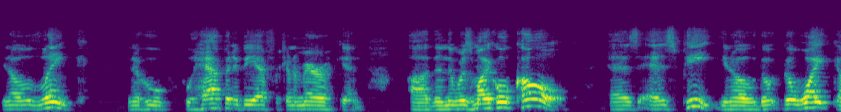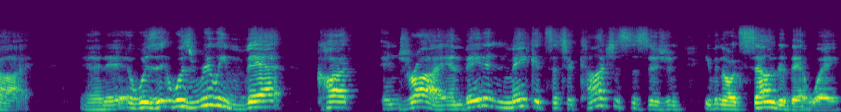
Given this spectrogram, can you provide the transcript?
you know, Link, you know, who who happened to be African American. Uh, then there was Michael Cole, as as Pete, you know, the the white guy, and it, it was it was really that cut and dry, and they didn't make it such a conscious decision, even though it sounded that way.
